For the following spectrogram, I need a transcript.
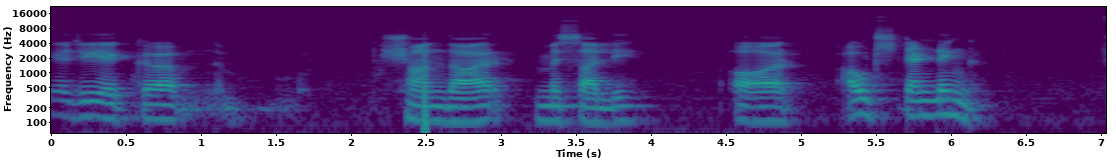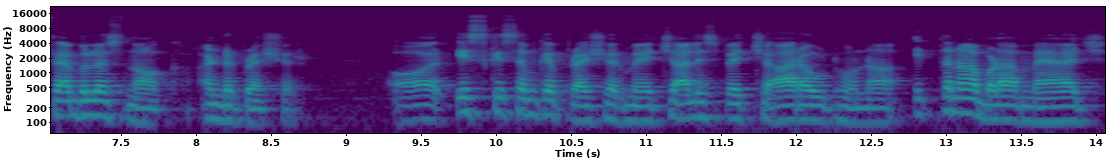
ये जी, एक शानदार, मिसाली और outstanding fabulous knock under pressure और इस किस्म के प्रेशर में चालीस पे चार आउट होना, इतना बड़ा मैच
